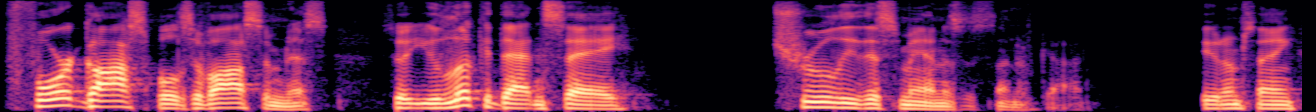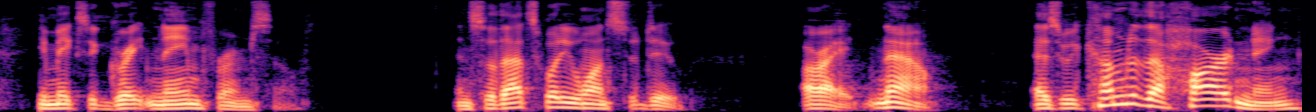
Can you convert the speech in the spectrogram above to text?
four gospels of awesomeness. So you look at that and say, truly, this man is the Son of God. See what I'm saying? He makes a great name for himself. And so that's what he wants to do. All right, now, as we come to the hardening,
